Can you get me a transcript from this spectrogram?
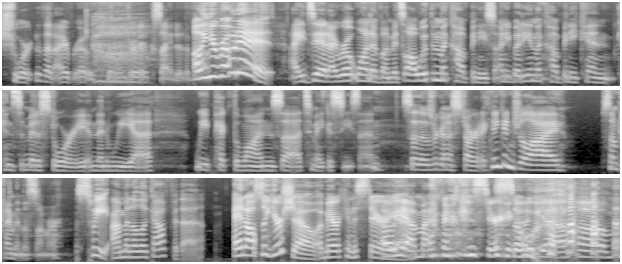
short that I wrote that I'm very excited about. Oh, you wrote it. I did. I wrote one of them. It's all within the company, so anybody in the company can can submit a story, and then we uh, we pick the ones uh, to make a season. So those are going to start, I think, in July, sometime in the summer. Sweet. I'm gonna look out for that. And also your show, American Hysteria. Oh yeah, my American Hysteria. So- yeah, um,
